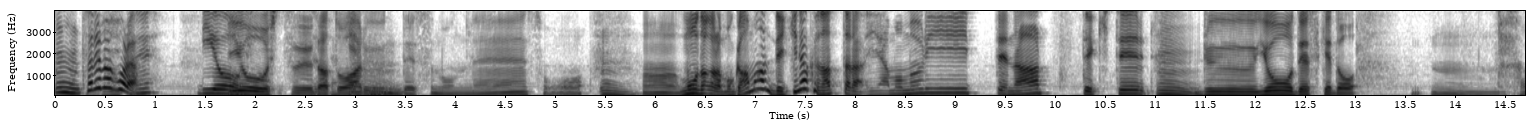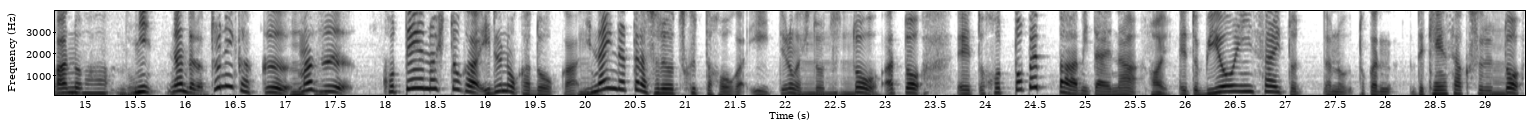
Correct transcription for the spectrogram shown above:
うんそれはほら、ね。利用美容室。だとあるんですもんね。そう。うん。うん、もうだからもう我慢できなくなったら、いやもう無理ってなってきてうんるようですけど、うん、そんなあのになんだろうとにかくまず固定の人がいるのかどうか、いないんだったらそれを作った方がいいっていうのが一つと、あと,、えっとホットペッパーみたいな、はい。えっと美容院サイトあのとかで検索すると、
